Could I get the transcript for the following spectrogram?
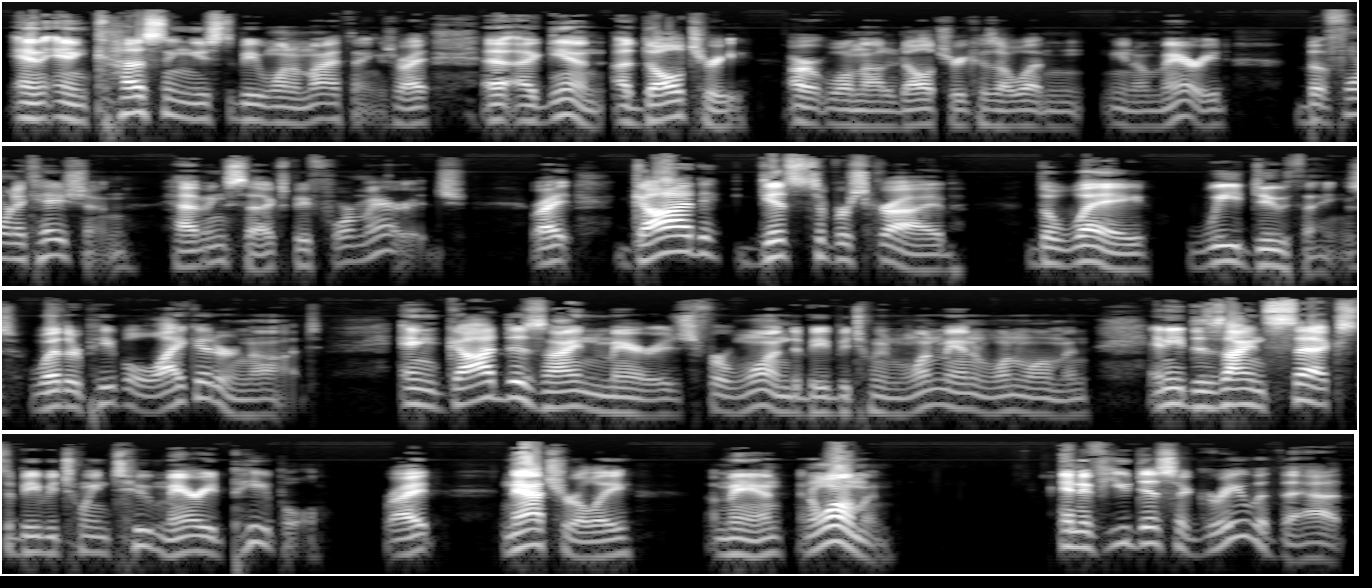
And and cussing used to be one of my things, right? Uh, again, adultery, or well, not adultery because I wasn't, you know, married, but fornication, having sex before marriage, right? God gets to prescribe the way we do things, whether people like it or not. And God designed marriage for one to be between one man and one woman, and He designed sex to be between two married people, right? Naturally, a man and a woman. And if you disagree with that,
